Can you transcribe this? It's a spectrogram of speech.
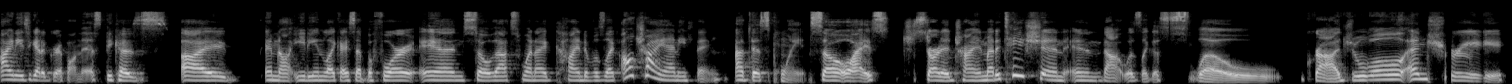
I need to get a grip on this because I am not eating, like I said before. And so that's when I kind of was like, I'll try anything at this point. So I started trying meditation, and that was like a slow, gradual entry.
